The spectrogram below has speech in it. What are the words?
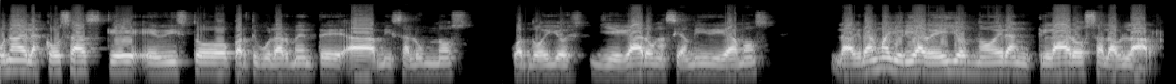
una de las cosas que he visto particularmente a mis alumnos cuando ellos llegaron hacia mí, digamos, la gran mayoría de ellos no eran claros al hablar.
